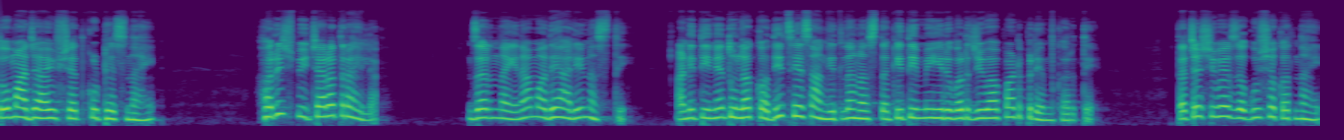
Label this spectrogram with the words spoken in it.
तो माझ्या आयुष्यात कुठेच नाही. हरीश विचारत राहिला. जर नैनामध्ये आली नसती आणि तिने तुला कधीच हे सांगितलं नसतं की ती मिहीरवर जीवापाड प्रेम करते त्याच्याशिवाय जगू शकत नाही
